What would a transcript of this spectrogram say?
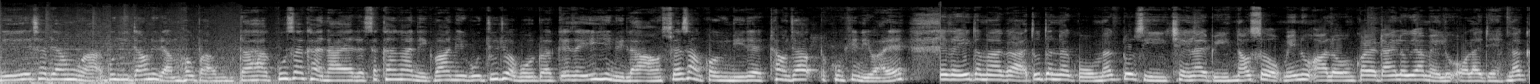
မေရေးအချက်ပြမှုဟာအကူကြီးတောင်းနေတာမဟုတ်ပါဘူးဒါဟာကူးဆက်ခံထားရတဲ့စခန်းကနေကဘာမြေကိုကျူးကျော်ဖို့အတွက်ကယ်ဆယ်ရေးရင်တွေလာအောင်ဆွဲဆောင်ခေါ်ယူနေတဲ့ထောင်ချောက်တစ်ခုဖြစ်နေပါတယ်ကယ်ဆယ်ရေးသမားကသူ့တနက်ကိုမက်တို့စီချိန်လိုက်ပြီးနောက်ဆုံးမင်းတို့အားလုံးကွာရတိုင်းလုပ်ရမယ်လို့អော်လိုက်တယ်မက်က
